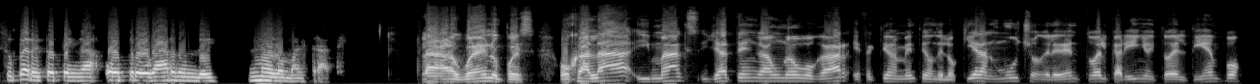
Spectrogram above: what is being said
su perrito tenga otro hogar donde no lo maltrate. Claro, bueno, pues ojalá y Max ya tenga un nuevo hogar, efectivamente, donde lo quieran mucho, donde le den todo el cariño y todo el tiempo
